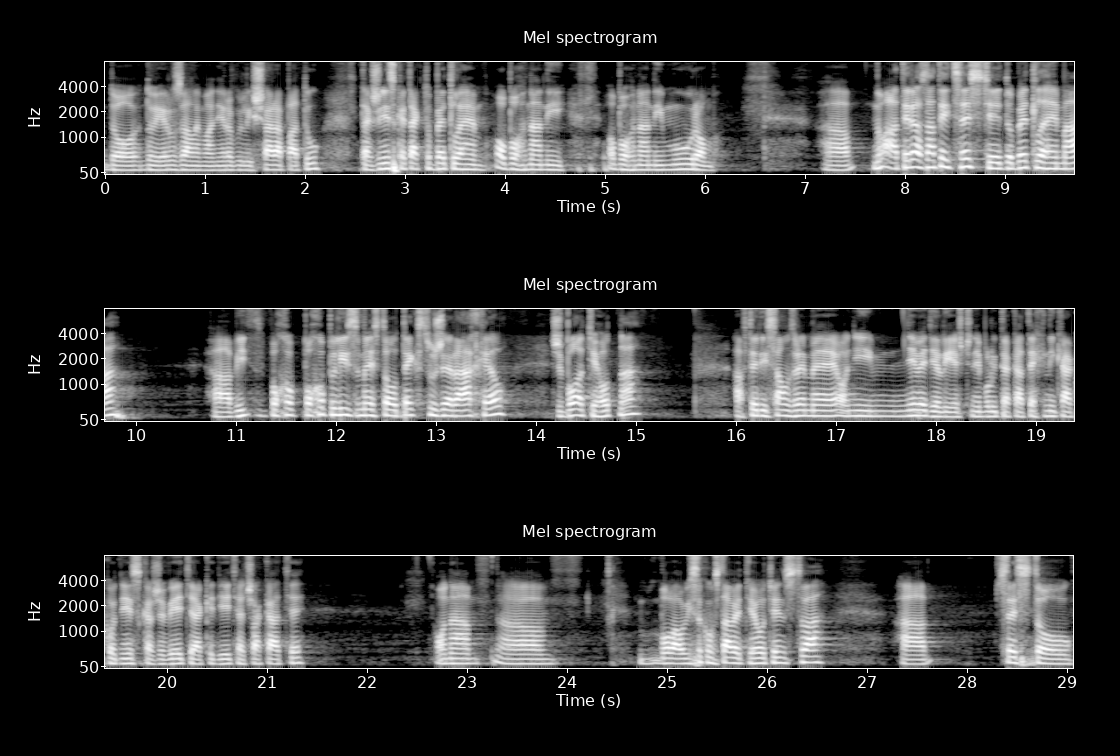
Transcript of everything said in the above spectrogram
do, do Jeruzalema, nerobili šarapatu. Takže dneska je takto Betlehem obohnaný, obohnaný múrom. A, no a teraz na tej ceste do Betlehema a pochopili sme z toho textu, že Ráchel, že bola tehotná. A vtedy samozrejme oni nevedeli, ešte neboli taká technika ako dneska, že viete, aké dieťa čakáte. Ona uh, bola v vysokom stave tehotenstva a cestou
